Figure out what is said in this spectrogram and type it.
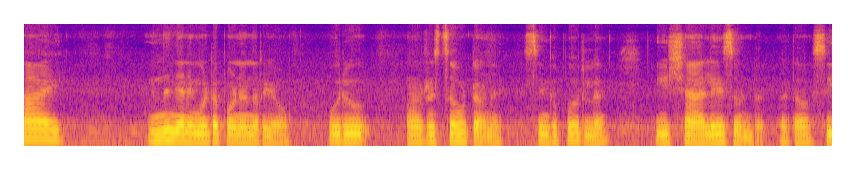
ഹായ്. ഇന്ന് ഞാൻ എങ്ങോട്ടാണ് പോണേന്നറിയോ? ഒരു റിസോർട്ടാണ്. സിംഗപ്പൂരിൽ ഈ ഷാലേസ് ഉണ്ട് കേട്ടോ. C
